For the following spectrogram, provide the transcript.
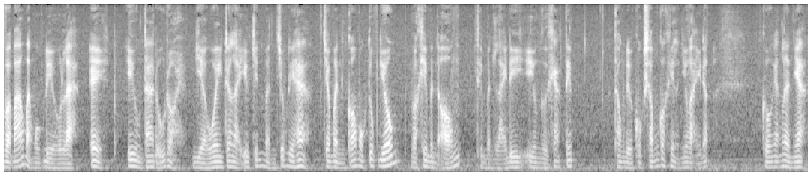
và báo bạn một điều là, ê, yêu người ta đủ rồi, giờ quay trở lại yêu chính mình chút đi ha. Cho mình có một chút vốn và khi mình ổn thì mình lại đi yêu người khác tiếp. Thông điệp cuộc sống có khi là như vậy đó cố gắng lên nha.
